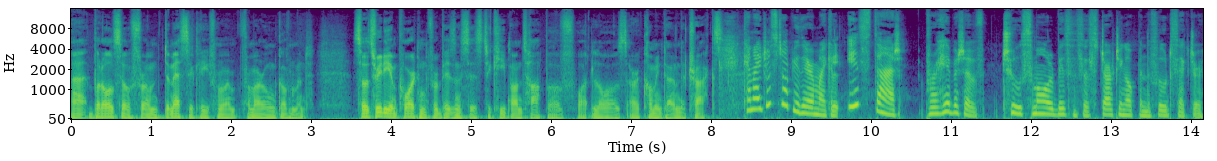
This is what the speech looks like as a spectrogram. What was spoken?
uh, but also from domestically from our, from our own government. So it's really important for businesses to keep on top of what laws are coming down the tracks. Can I just stop you there, Michael? Is that prohibitive to small businesses starting up in the food sector?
